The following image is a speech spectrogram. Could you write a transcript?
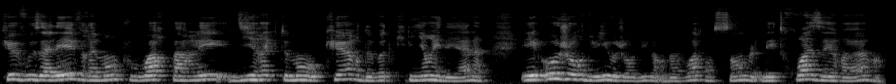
que vous allez vraiment pouvoir parler directement au cœur de votre client idéal. Et aujourd'hui, aujourd'hui, ben, on va voir ensemble les trois erreurs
